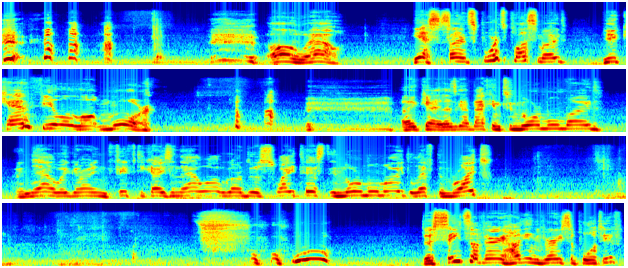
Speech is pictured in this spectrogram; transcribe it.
oh, wow. Yes, so in Sports Plus mode, you can feel a lot more. okay, let's get back into normal mode. And now we're going 50 k's an hour. We're going to do a sway test in normal mode, left and right. the seats are very hugging, very supportive.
